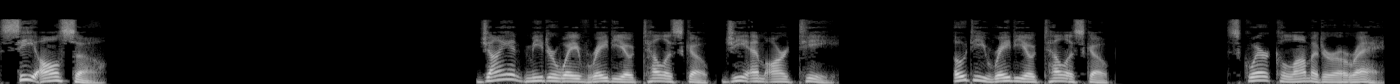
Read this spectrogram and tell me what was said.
See also Giant Meterwave Radio Telescope GMRT Ooty Radio Telescope Square Kilometre Array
